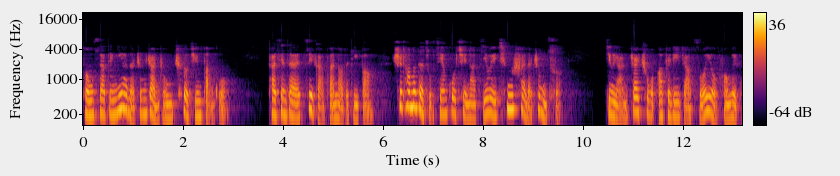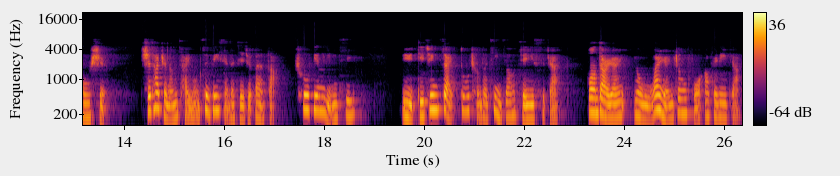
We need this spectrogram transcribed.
从萨丁尼亚的征战中撤军返国。他现在最感烦恼的地方是，他们的祖先过去那极为轻率的政策，竟然摘除阿非利加所有防卫工事。使他只能采用最危险的解决办法——出兵迎击，与敌军在都城的近郊决一死战。汪达尔人用五万人征服奥菲利加，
